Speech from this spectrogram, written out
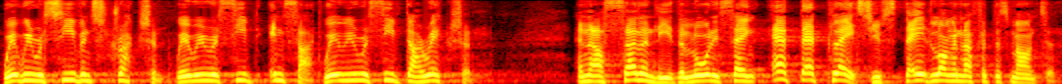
where we receive instruction, where we received insight, where we received direction. And now suddenly the Lord is saying, at that place, you've stayed long enough at this mountain.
